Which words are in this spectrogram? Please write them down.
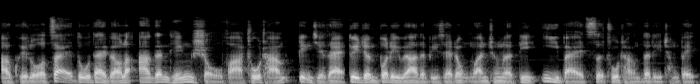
阿奎罗再度代表了阿根廷首发出场，并且在对阵玻利维亚的比赛中完成了第一百次出场的里程碑。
